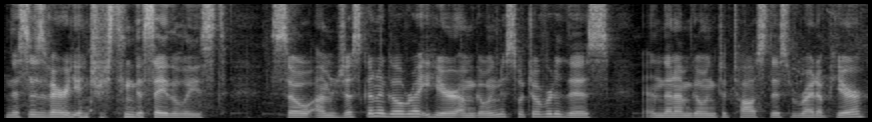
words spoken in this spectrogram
This is very interesting to say the least. So I'm just going to go right here. I'm going to switch over to this. And then I'm going to toss this right up here.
